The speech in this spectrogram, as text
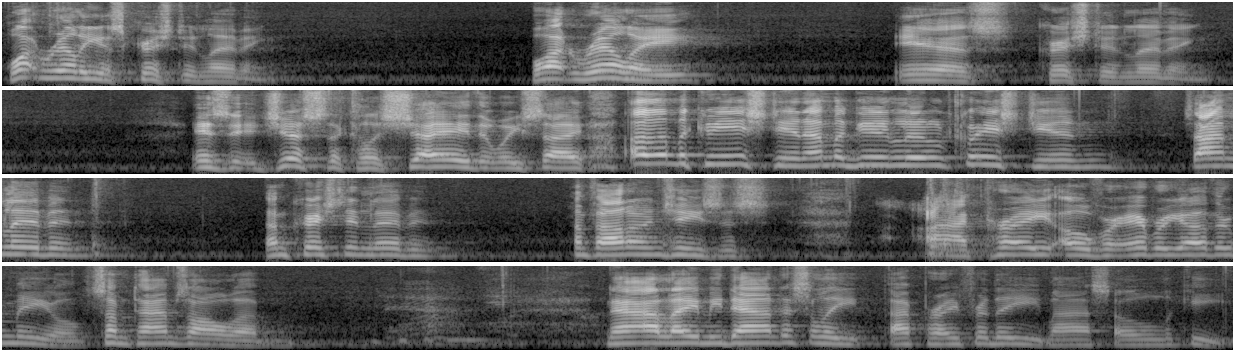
what really is Christian living? What really is Christian living? Is it just the cliche that we say, I'm a Christian, I'm a good little Christian, so I'm living, I'm Christian living, I'm following Jesus. I pray over every other meal, sometimes all of them. Now I lay me down to sleep. I pray for thee, my soul to keep.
